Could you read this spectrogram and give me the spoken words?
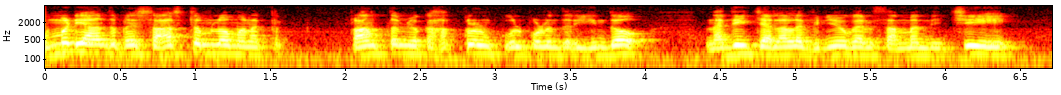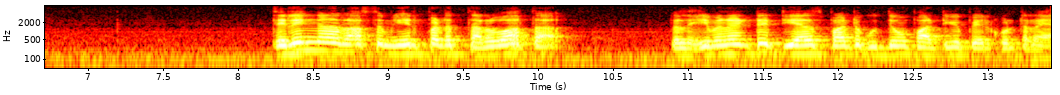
ఉమ్మడి ఆంధ్రప్రదేశ్ రాష్ట్రంలో మన ప్రాంతం యొక్క హక్కులను కోల్పోవడం జరిగిందో నదీ జలాల వినియోగానికి సంబంధించి తెలంగాణ రాష్ట్రం ఏర్పడిన తర్వాత వీళ్ళు ఏమనంటే టీఆర్ఎస్ పార్టీకి ఉద్యమ పార్టీగా పేర్కొంటారా?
